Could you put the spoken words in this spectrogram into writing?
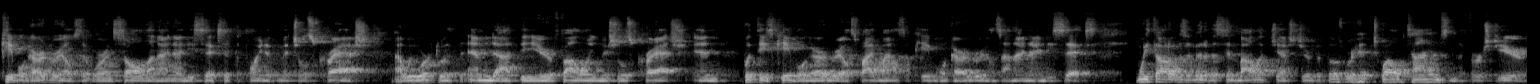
cable guardrails that were installed on I-96 at the point of Mitchell's crash. Uh, we worked with MDOT the year following Mitchell's crash and put these cable guardrails, five miles of cable guardrails on I-96. We thought it was a bit of a symbolic gesture, but those were hit 12 times in the first year.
